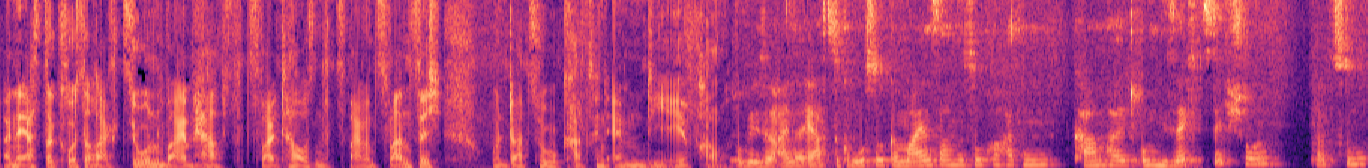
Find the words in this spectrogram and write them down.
Eine erste größere Aktion war im Herbst 2022 und dazu Katrin M., die Ehefrau. Wo wir diese eine erste große gemeinsame Suche hatten, kam halt um die 60 schon dazu.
